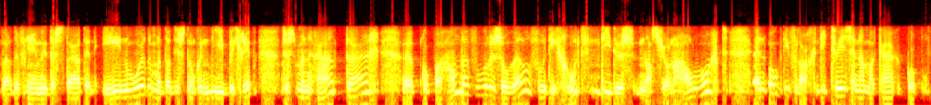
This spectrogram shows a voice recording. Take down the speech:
waar de Verenigde Staten één worden, maar dat is nog een nieuw begrip. Dus men gaat daar uh, propaganda voeren, zowel voor die groet, die dus nationaal wordt, en ook die vlag. Die twee zijn aan elkaar gekoppeld.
